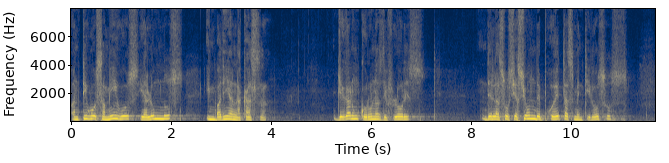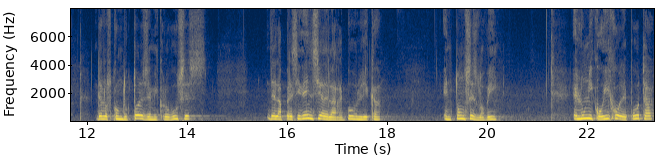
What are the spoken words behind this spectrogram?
Antiguos amigos y alumnos invadían la casa. Llegaron coronas de flores de la Asociación de Poetas Mentirosos, de los conductores de microbuses, de la Presidencia de la República. Entonces lo vi, el único hijo de puta,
